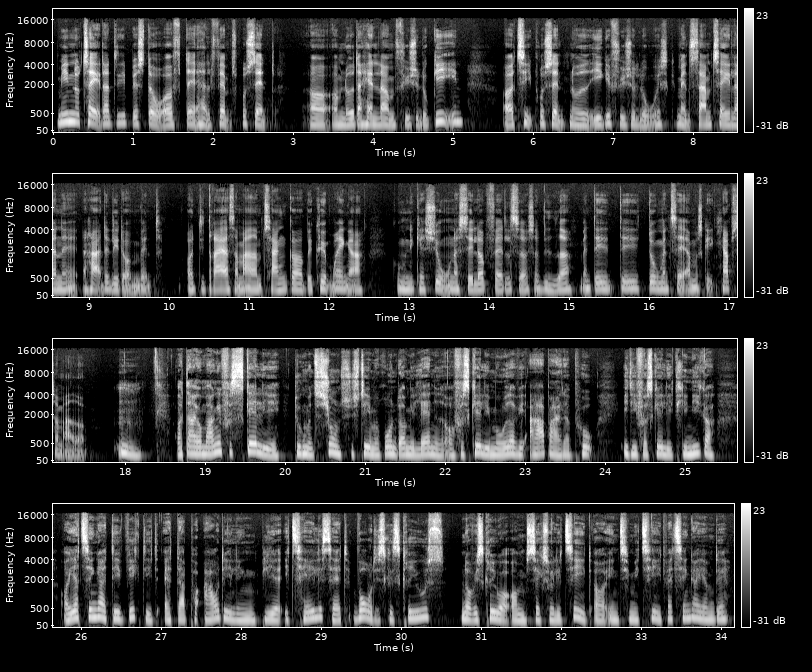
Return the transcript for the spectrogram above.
Mine notater de består ofte af 90 procent om noget, der handler om fysiologien, og 10 procent noget ikke fysiologisk, mens samtalerne har det lidt omvendt. Og de drejer sig meget om tanker og bekymringer, kommunikation og selvopfattelse osv., men det, det dokumenterer jeg måske knap så meget om. Mm. Og der er jo mange forskellige dokumentationssystemer rundt om i landet, og forskellige måder, vi arbejder på i de forskellige klinikker. Og jeg tænker, at det er vigtigt, at der på afdelingen bliver et talesat, hvor det skal skrives, når vi skriver om seksualitet og intimitet. Hvad tænker I om det?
